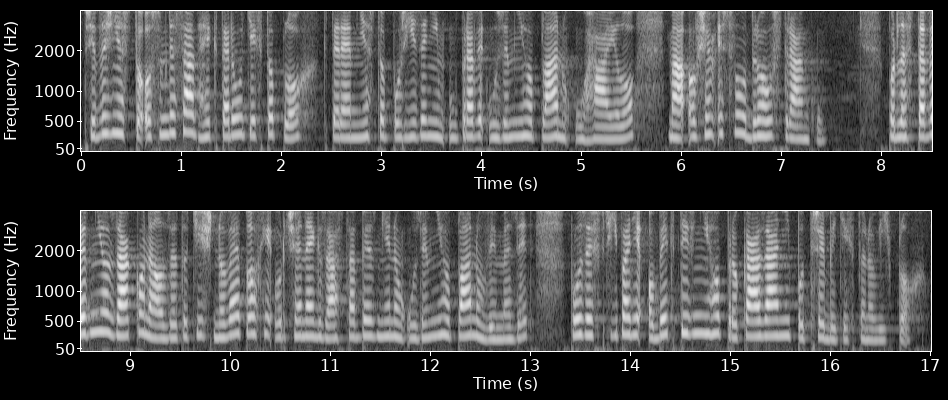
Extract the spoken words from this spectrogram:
Přibližně 180 hektarů těchto ploch, které město pořízením úpravy územního plánu uhájilo, má ovšem i svou druhou stránku. Podle stavebního zákona lze totiž nové plochy určené k zástavbě změnou územního plánu vymezit pouze v případě objektivního prokázání potřeby těchto nových ploch.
